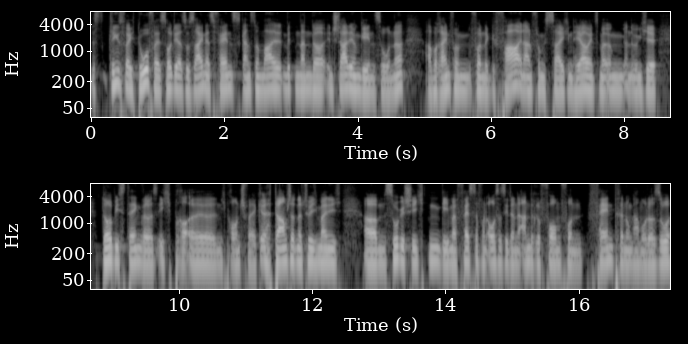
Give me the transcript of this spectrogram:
Das klingt vielleicht doof, weil es sollte ja so sein, als Fans ganz normal miteinander ins Stadion gehen, so, ne? Aber rein von, von der Gefahr, in Anführungszeichen, her, wenn ich mal an irgendwelche Derbys denke, weil was ich, Bra äh, nicht Braunschweig, äh, Darmstadt natürlich meine ich, ähm, so Geschichten, gehe ich mal fest davon aus, dass sie dann eine andere Form von Fantrennung haben oder so.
